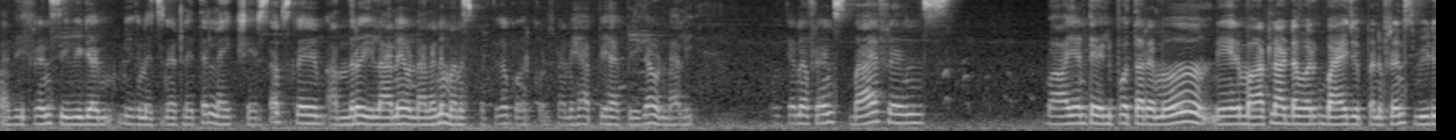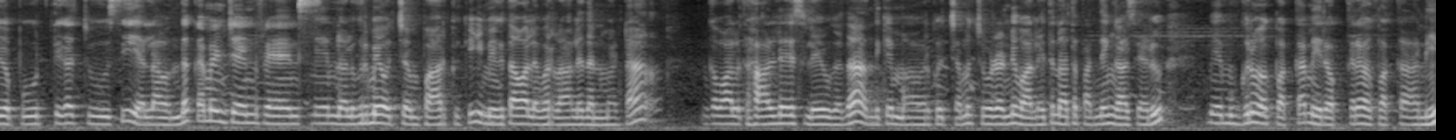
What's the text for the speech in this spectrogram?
అది ఫ్రెండ్స్ ఈ వీడియో మీకు నచ్చినట్లయితే లైక్ షేర్ సబ్స్క్రైబ్. అందరూ ఇలానే ఉండాలని మనస్ఫూర్తిగా కోరుకుంటున్నాను. హ్యాపీ హ్యాపీగా ఉండాలి. ఓకేనా ఫ్రెండ్స్? బాయ్ ఫ్రెండ్స్. బాయ్ అంటే వెళ్ళిపోతారేమో. నేను మాట్లాడడం వరకు బాయ్ చెప్పాను ఫ్రెండ్స్. వీడియో పూర్తిగా చూసి ఎలా ఉందో కమెంట్ చేయండి ఫ్రెండ్స్. మేము నలుగురమే వచ్చాం పార్కుకి. మిగతా వాళ్ళు ఎవరు రాలేదన్నమాట. ఇంకా వాళ్ళకి హాలిడేస్ లేవు కదా అందుకే మా వరకు వచ్చాము. చూడండి వాళ్ళైతే నాతో పందెం కాశారు. మేము ముగ్గురు ఒక పక్క మీరు ఒక్కరే ఒక పక్క అని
